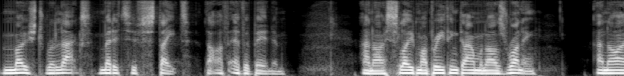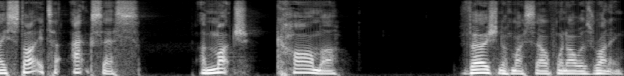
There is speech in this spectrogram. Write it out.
most relaxed meditative state that I've ever been in and I slowed my breathing down when I was running. And I started to access a much calmer version of myself when I was running.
